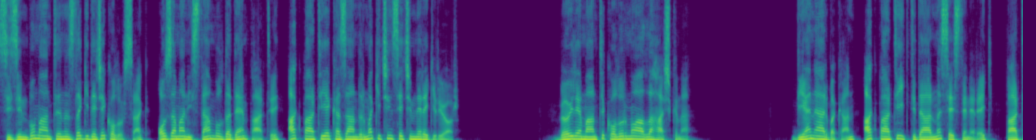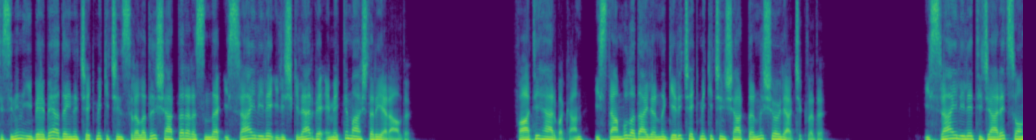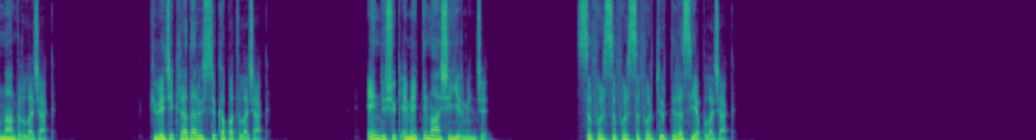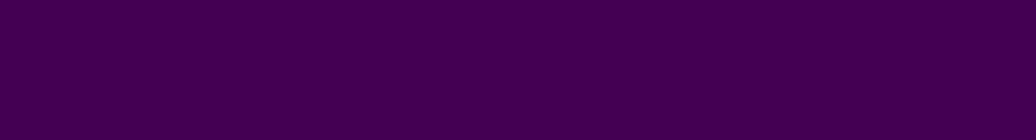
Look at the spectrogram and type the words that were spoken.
Sizin bu mantığınızda gidecek olursak, o zaman İstanbul'da DEM Parti, AK Parti'ye kazandırmak için seçimlere giriyor. Böyle mantık olur mu Allah aşkına? Diyen Erbakan, AK Parti iktidarına seslenerek, partisinin İBB adayını çekmek için sıraladığı şartlar arasında İsrail ile ilişkiler ve emekli maaşları yer aldı. Fatih Erbakan, İstanbul adaylarını geri çekmek için şartlarını şöyle açıkladı. İsrail ile ticaret sonlandırılacak. Kürecik radar üssü kapatılacak. En düşük emekli maaşı 20. 000 Türk Lirası yapılacak.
